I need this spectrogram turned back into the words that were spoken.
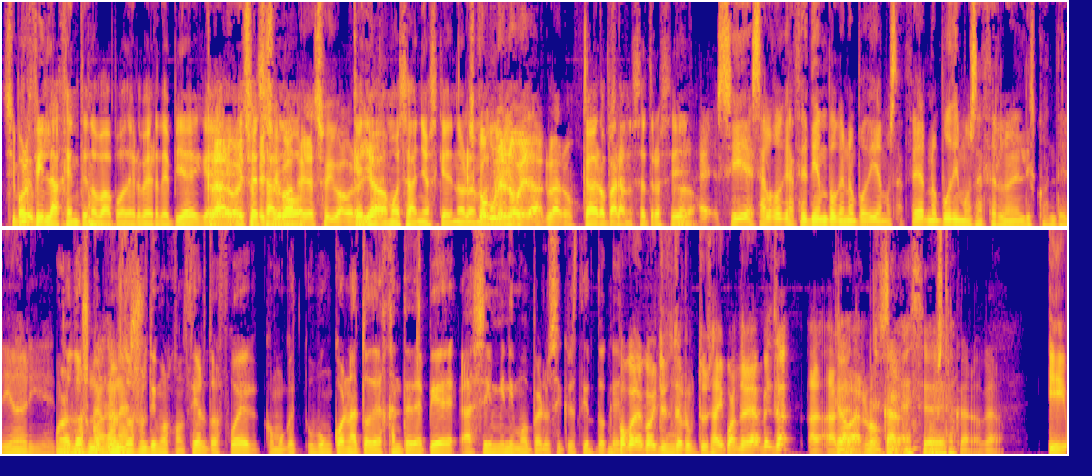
Siempre- Por fin la gente nos va a poder ver de pie, que claro, eso, eso, es algo iba, eso iba ahora. que ya. llevamos años que no lo es hemos como una vivido. novedad, claro. Claro, para nosotros sí. Claro. Eh, Sí, es algo que hace tiempo que no podíamos hacer, no pudimos hacerlo en el disco anterior. Y eh, bueno, dos, los ganas. dos últimos conciertos fue como que hubo un conato de gente de pie, así mínimo, pero sí que es cierto que... Un poco de coitus interruptus ahí cuando ya empieza a, a acabar, ¿no? Claro, Ese- justo, claro, claro. ¿Y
